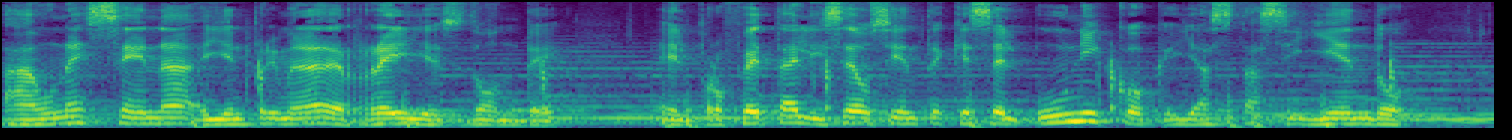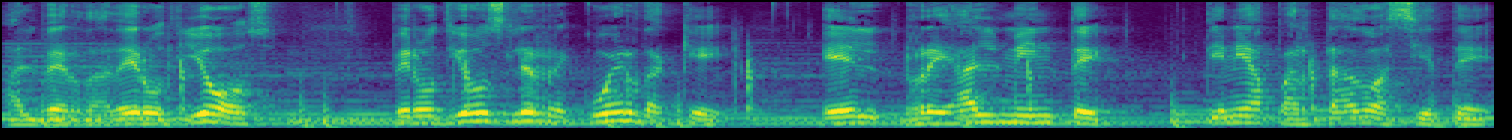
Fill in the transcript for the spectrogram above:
a una escena ahí en Primera de Reyes donde el profeta Eliseo siente que es el único que ya está siguiendo al verdadero Dios, pero Dios le recuerda que él realmente tiene apartado a siete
